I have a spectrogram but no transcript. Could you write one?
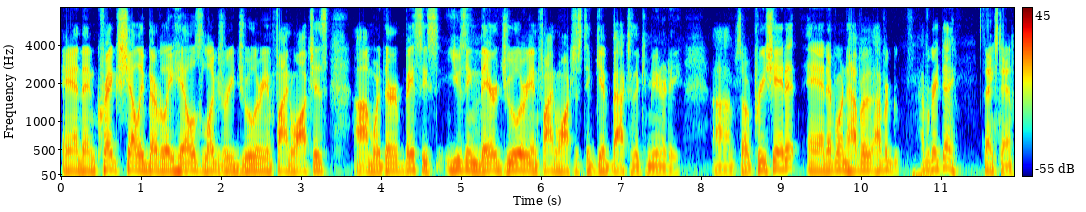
and then Craig Shelley Beverly Hills Luxury Jewelry and Fine Watches, um, where they're basically using their jewelry and fine watches to give back to the community. Um, so appreciate it, and everyone have a have a have a great day. Thanks, Dan.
